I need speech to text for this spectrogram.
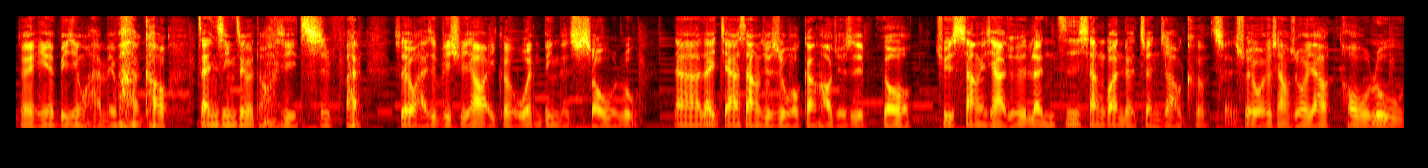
对，因为毕竟我还没办法靠占星这个东西吃饭，所以我还是必须要一个稳定的收入。那再加上就是我刚好就是有。去上一下就是人资相关的证照课程，所以我就想说要投入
